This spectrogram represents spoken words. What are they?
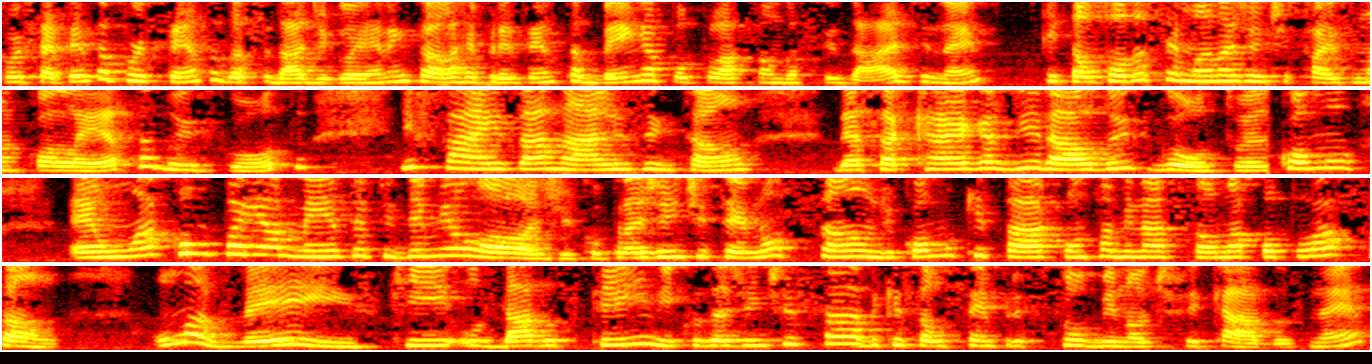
por 70% da cidade de Goiânia, então ela representa bem a população da cidade, né? Então, toda semana a gente faz uma coleta do esgoto e faz a análise, então, dessa carga viral do esgoto. Como é um acompanhamento epidemiológico para a gente ter noção de como que está a contaminação na população uma vez que os dados clínicos a gente sabe que são sempre subnotificados, né?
